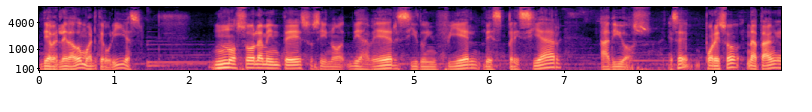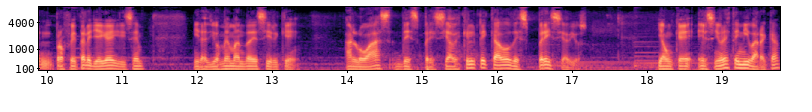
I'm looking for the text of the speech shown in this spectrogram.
de haberle dado muerte a Urias. No solamente eso, sino de haber sido infiel, despreciar a Dios. Ese, por eso Natán, el profeta, le llega y dice, mira, Dios me manda a decir que a lo has despreciado. Es que el pecado desprecia a Dios. Y aunque el Señor está en mi barca,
